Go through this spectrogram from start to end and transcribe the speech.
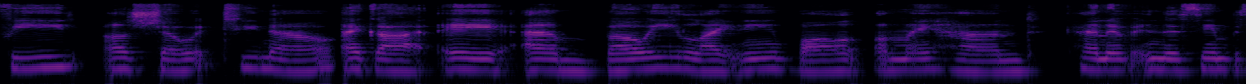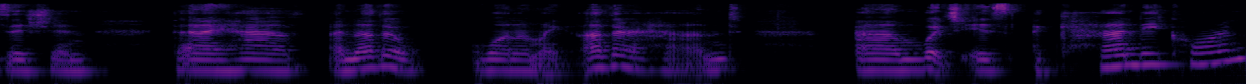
feed, I'll show it to you now. I got a um, Bowie lightning bolt on my hand, kind of in the same position that I have another one on my other hand, um, which is a candy corn.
